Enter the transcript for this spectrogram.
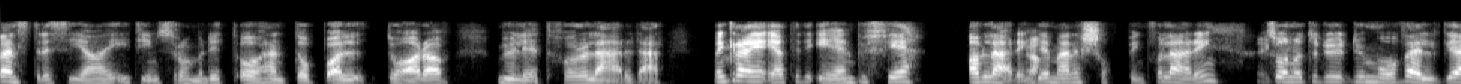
venstresida i Teams-rommet ditt og henter opp alt du har av muligheter for å lære der. Men greia er at det er en buffé av læring. Ja. Det er mer en shopping for læring. Ikke Sånn at du, du må velge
